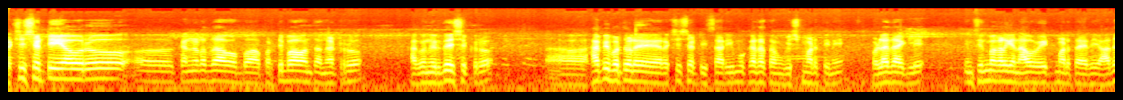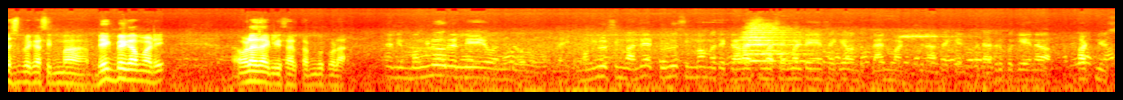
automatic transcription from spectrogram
ರಕ್ಷಿತ್ ಶೆಟ್ಟಿ ಅವರು ಆ, ಕನ್ನಡದ ಒಬ್ಬ ಪ್ರತಿಭಾವಂತ ನಟರು ಹಾಗೂ ನಿರ್ದೇಶಕರು. Happy birthday Rakshit Shetty sir ಈ ಮುಖಾಂತರ ತಮ್ಗೆ ವಿಶ್ ಮಾಡ್ತೀನಿ. ಒಳ್ಳೇದಾಗಲಿ. ನಿಮ್ಮ ಸಿನಿಮಾಗಳಿಗೆ ನಾವು ವೆಯ್ಟ್ ಮಾಡ್ತಾ ಇದ್ದೀವಿ ಆದಷ್ಟು ಬೇಗ ಸಿನಿಮಾ ಬೇಗ ಬೇಗ ಮಾಡಿ. ಒಳ್ಳೇದಾಗಲಿ ಸರ್ ತಮಗೂ ಕೂಡ. ನೀವು ಮಂಗಳೂರಲ್ಲಿ ಒಂದು ಲೈಕ್ ಮಂಗಳೂರು ಸಿನಿಮಾ ಅಂದರೆ ತುಳು ಸಿನಿಮಾ ಮತ್ತು ಕನ್ನಡ ಸಿನಿಮಾ ಸೈಮಲ್ಟೇನಿಯಸ್ ಆಗಿ ಒಂದು ಪ್ಲಾನ್ ಮಾಡ್ತಿದ್ದೀರಾ ಅಂತ ಅದ್ರ ಬಗ್ಗೆ ಏನೋ ಹಾಟ್ ನ್ಯೂಸ್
